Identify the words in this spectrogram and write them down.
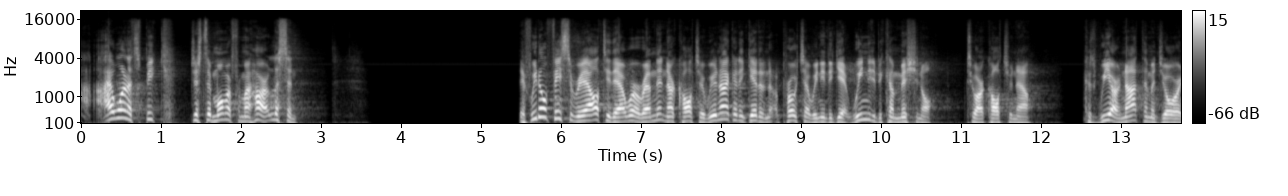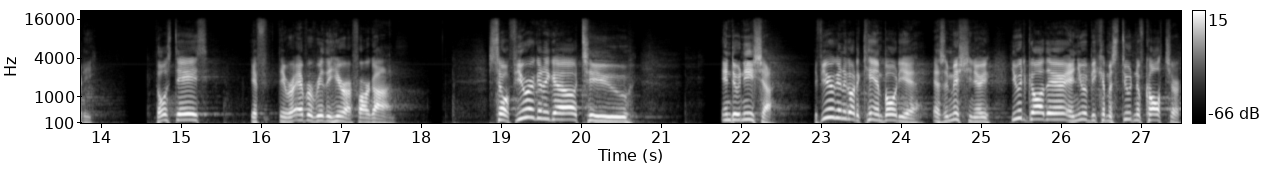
I want to speak just a moment from my heart. Listen, if we don't face the reality that we're a remnant in our culture, we're not going to get an approach that we need to get. We need to become missional to our culture now because we are not the majority. Those days, if they were ever really here, are far gone. So if you were going to go to Indonesia, if you were going to go to Cambodia as a missionary, you would go there and you would become a student of culture.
